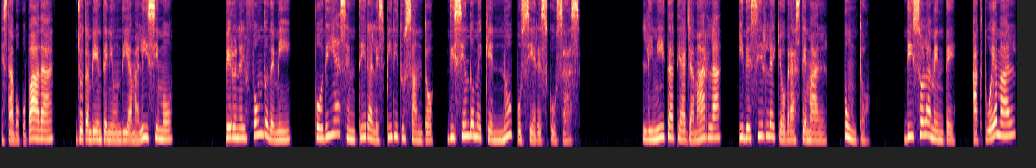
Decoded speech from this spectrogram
estaba ocupada, yo también tenía un día malísimo, pero en el fondo de mí podía sentir al Espíritu Santo diciéndome que no pusiera excusas. Limítate a llamarla y decirle que obraste mal. Punto. Di solamente, actué mal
